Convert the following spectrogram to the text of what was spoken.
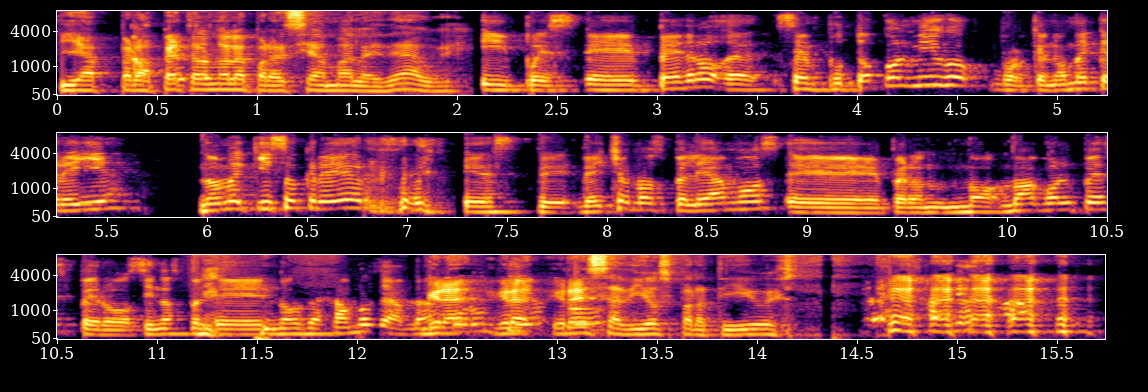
Y a, pero a Pedro no le parecía mala idea, güey. Y pues eh, Pedro eh, se emputó conmigo porque no me creía no me quiso creer. Este, de hecho, nos peleamos, eh, pero no, no a golpes, pero sí nos, nos dejamos de hablar. gracias a Dios para ti, güey.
